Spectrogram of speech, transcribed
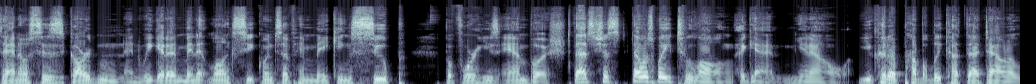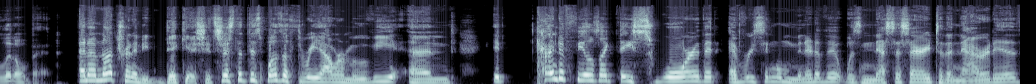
Thanos' garden and we get a minute long sequence of him making soup before he's ambushed. That's just, that was way too long. Again, you know, you could have probably cut that down a little bit. And I'm not trying to be dickish. It's just that this was a three hour movie and it kind of feels like they swore that every single minute of it was necessary to the narrative.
